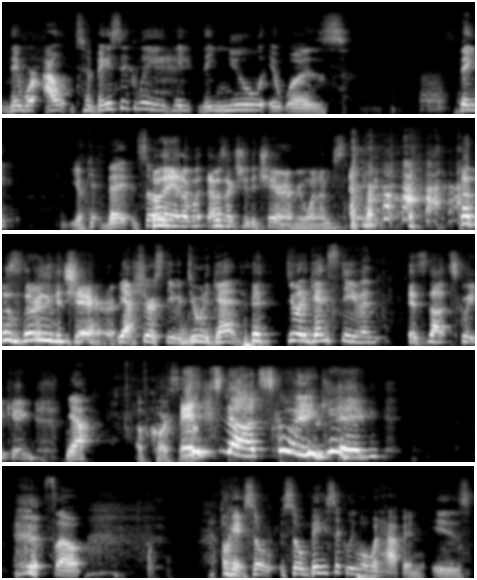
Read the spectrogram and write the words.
they were out to basically they they knew it was they okay they so oh yeah, that was, that was actually the chair. Everyone, I'm just that was literally the chair. yeah sure Steven do it again do it again Steven It's not squeaking. yeah of course it is. It's not squeaking. so okay so so basically what would happen is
